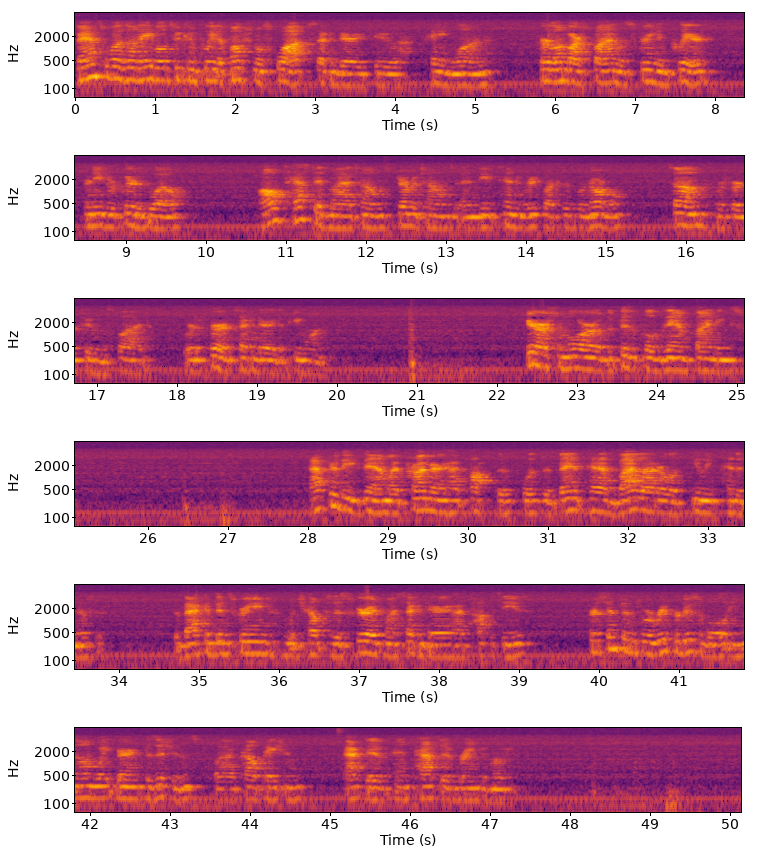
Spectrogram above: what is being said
Vance was unable to complete a functional squat secondary to pain 1. Her lumbar spine was screened and cleared. Her knees were cleared as well. All tested myotomes, dermatomes, and deep tendon reflexes were normal. Some, referred to in the slide, were deferred secondary to P1. Here are some more of the physical exam findings after the exam, my primary hypothesis was that Vance had bilateral Achilles tendinosis. The back had been screened, which helped to discourage my secondary hypotheses. Her symptoms were reproducible in non-weight bearing positions by palpation, active and passive range of motion.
